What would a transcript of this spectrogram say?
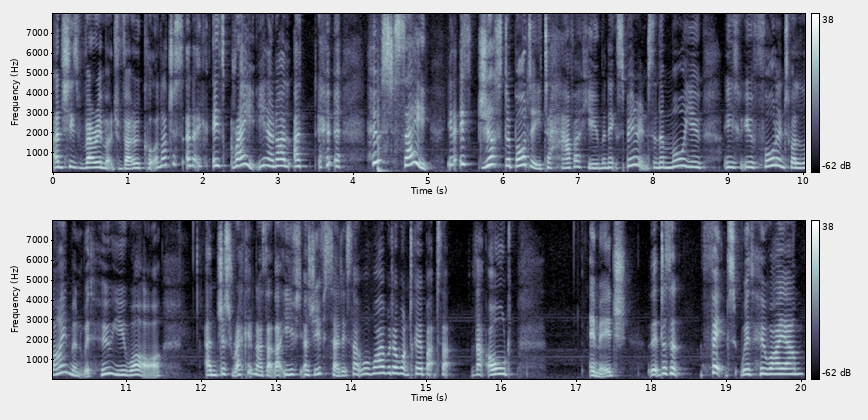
and she's very much vocal. And i just and it's great you know and I, I who's to say you know it's just a body to have a human experience. And the more you, you you fall into alignment with who you are and just recognize that that you as you've said it's like well why would i want to go back to that that old image that doesn't fit with who i am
